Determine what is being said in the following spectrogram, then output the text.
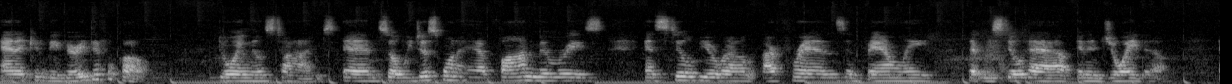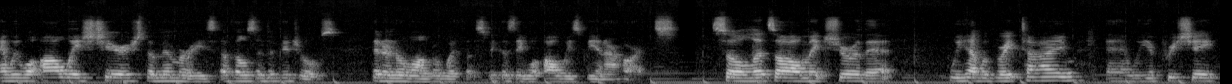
and it can be very difficult during those times. And so we just want to have fond memories and still be around our friends and family that we still have and enjoy them. And we will always cherish the memories of those individuals that are no longer with us because they will always be in our hearts. So let's all make sure that we have a great time and we appreciate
